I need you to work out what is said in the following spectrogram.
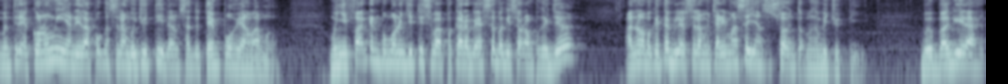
Menteri Ekonomi yang dilaporkan sedang bercuti dalam satu tempoh yang lama. Menyifatkan permohonan cuti sebab perkara biasa bagi seorang pekerja, Anwar berkata beliau sedang mencari masa yang sesuai untuk mengambil cuti. Berbagilah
